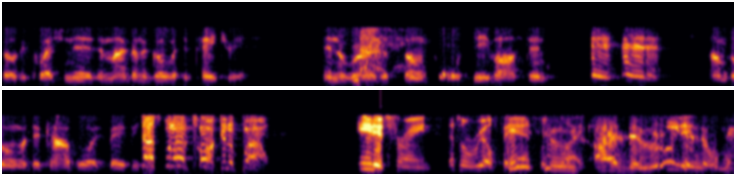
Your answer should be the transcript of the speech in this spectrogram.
So the question is, am I gonna go with the Patriots? In the words of Stone Cold Steve Austin, eh, eh, I'm going with the Cowboys, baby. That's what I'm talking about. Eat it, train. That's what real fans These look dudes like. are delusional, man.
